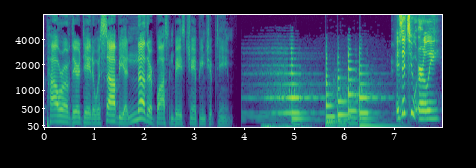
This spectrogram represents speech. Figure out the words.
power of their data. Wasabi, another Boston based championship team. Is it too early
